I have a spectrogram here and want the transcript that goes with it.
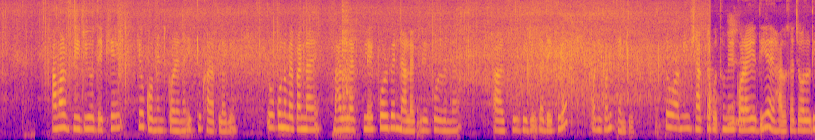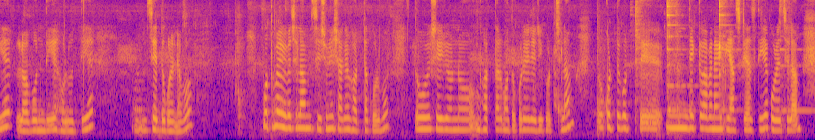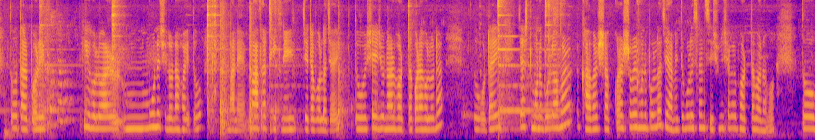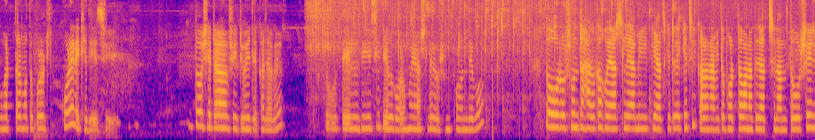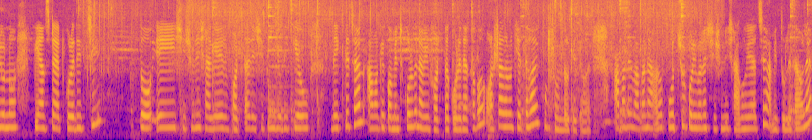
আমার ভিডিও দেখে কেউ কমেন্ট করে না, একটু খারাপ লাগে। তো কোনো ব্যাপার নাই, ভালো লাগলে করবেন, না লাগলে করবেন না। আর ফুল ভিডিওটা দেখলে অনেক অনেক থ্যাংক ইউ তো আমি শাকটা প্রথমে কড়াইয়ে দিয়ে হালকা জল দিয়ে, লবণ দিয়ে, হলুদ দিয়ে সেদ্ধ করে নেব। প্রথমে ভেবেছিলাম শিশুনি শাকের ভর্তা করব, তো সেই জন্য ভর্তার মতো করে রেডি করছিলাম। তো করতে করতে দেখতে পাবেন আমি পেঁয়াজ টেয়াজ দিয়ে করেছিলাম। তো তারপরে কি হলো আর মনে ছিল না হয়তো মানে মাথা ঠিক নেই যেটা বলা যায়। তো সেই জন্য আর ভর্তা করা হলো না। তো ওটাই জাস্ট মনে পড়ল আমার খাবার সাফ করার সময় মনে পড়ল যে আমি তো বলেছিলাম শিশুনি শাকের ভর্তা বানাবো। তো ভর্তার মতো করে করে রেখে দিয়েছি। তো সেটা ভিডিওই দেখা যাবে। তো তেল দিয়েছি, তেল গরম হয়ে আসলে রসুন ফোড়ন দেব। তো রসুনটা হালকা হয়ে আসলে আমি পেঁয়াজ কেটে রেখেছি, কারণ আমি তো ভর্তা বানাতে যাচ্ছিলাম। তো সেই জন্য পেঁয়াজটা অ্যাড করে দিচ্ছি। তো এই শিশুনি শাকের ভর্তা রেসিপি যদি কেউ দেখতে চান, আমাকে কমেন্ট করবেন, আমি ভর্তা করে দেখাবো। অসাধারণ খেতে হয়, খুব সুন্দর খেতে হয়। আমাদের বাগানে আরও প্রচুর পরিমাণে শিশুনি শাক হয়ে আছে, আমি তুলে তাহলে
